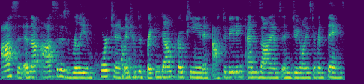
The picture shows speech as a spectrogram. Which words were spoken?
acid, and that acid is really important in terms of breaking down protein and activating enzymes and doing all these different things.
